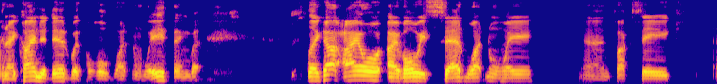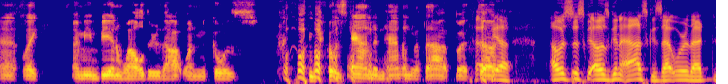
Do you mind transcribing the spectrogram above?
and I kind of did with the whole "what no way" thing. But like I, I I've always said "what no way," and fuck's sake, uh, like I mean, being a welder, that one goes goes hand in hand with that. But uh, yeah i was just i was gonna ask is that where that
